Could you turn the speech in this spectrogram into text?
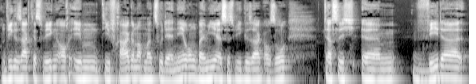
Und wie gesagt, deswegen auch eben die Frage nochmal zu der Ernährung. Bei mir ist es, wie gesagt, auch so, dass ich ähm, weder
